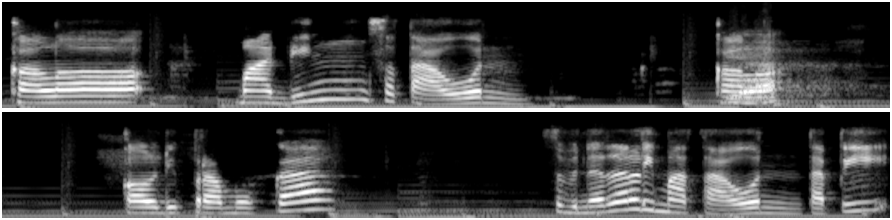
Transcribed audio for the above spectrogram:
kalau mading setahun kalau Ya. kalau di pramuka sebenarnya lima tahun tapi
